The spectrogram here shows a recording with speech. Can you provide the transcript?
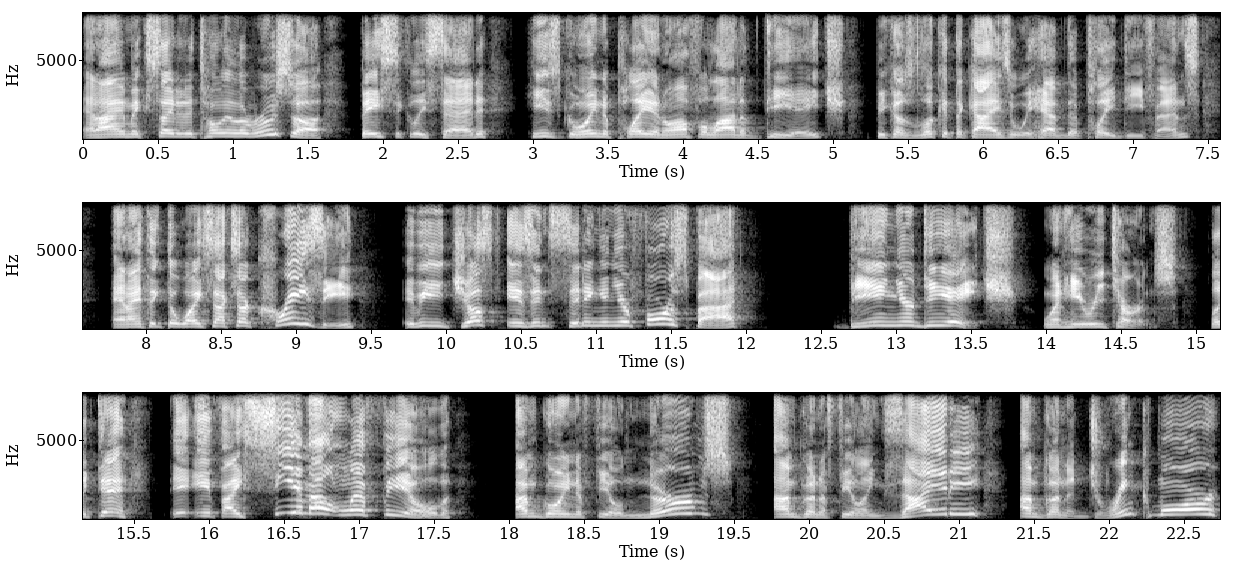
And I am excited that Tony La Russa basically said he's going to play an awful lot of DH because look at the guys that we have that play defense. And I think the White Sox are crazy if he just isn't sitting in your four spot being your DH when he returns. Like that, if I see him out in left field, I'm going to feel nerves. I'm going to feel anxiety. I'm going to drink more.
